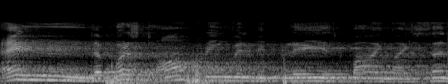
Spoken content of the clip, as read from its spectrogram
and the first offering will be placed by my son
